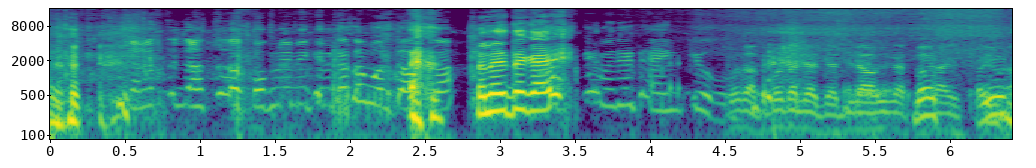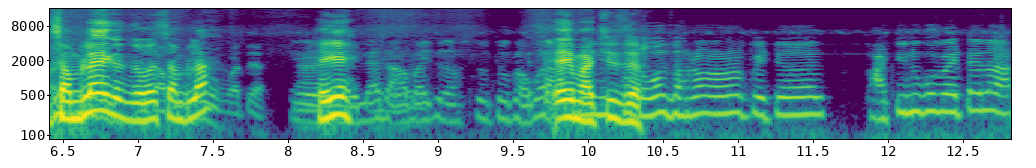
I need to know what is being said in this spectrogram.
त्याला तर जास्त कोकणी निघेल कसं बोलतो आपण? नाही ते काय? म्हणजे थँक्यू बस? काय? संपलाय का गवत संपला. हे घे. पहिला दाबायचा असतो तो गवत. ए माचीस जर. पेटल. फाटी नको पेटायला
